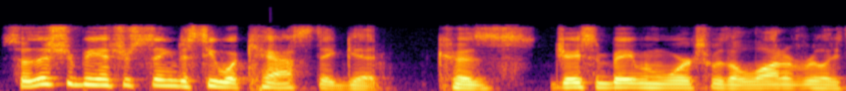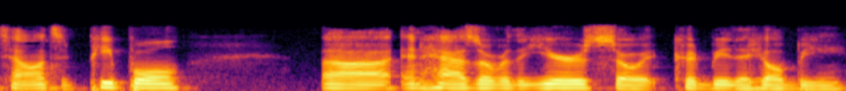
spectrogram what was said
so this should be interesting to see what cast they get because Jason Bateman works with a lot of really talented people uh, and has over the years. So it could be that he'll be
